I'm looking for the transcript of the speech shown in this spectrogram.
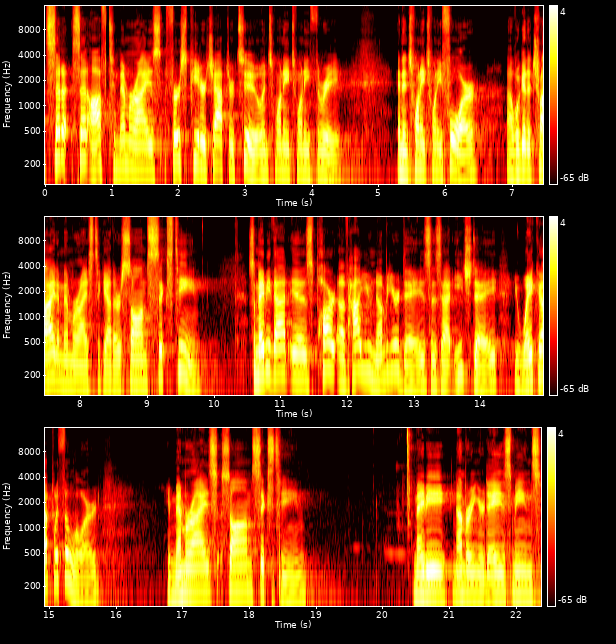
set, set off to memorize 1 Peter chapter 2 in 2023. And in 2024, uh, we're going to try to memorize together Psalm 16. So maybe that is part of how you number your days, is that each day you wake up with the Lord you memorize Psalm 16. Maybe numbering your days means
